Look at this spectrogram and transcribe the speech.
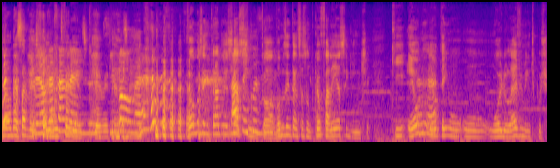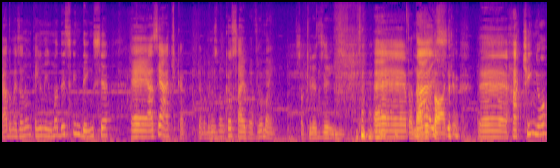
Não dessa vez. Não muito dessa feliz. vez. Muito Que feliz. bom, né? vamos entrar nesse Nossa, assunto, ó. Vamos entrar nesse assunto, porque eu falei o seguinte. Que eu, Uhum. eu tenho um, um olho levemente puxado, mas eu não tenho nenhuma descendência é, asiática. Pelo menos não que eu saiba, viu, mãe? Só queria dizer isso. É, Tá mas, toque. É, ratinho,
